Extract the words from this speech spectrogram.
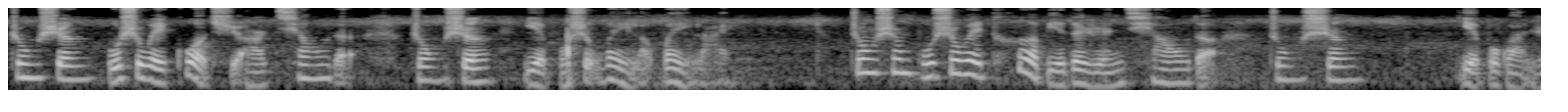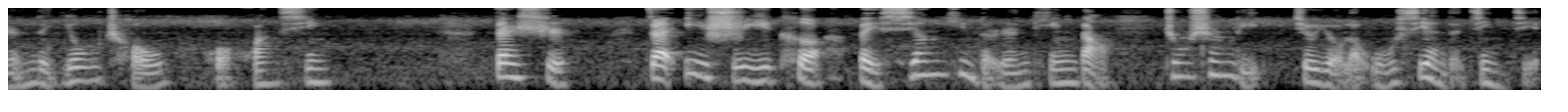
钟声不是为过去而敲的，钟声也不是为了未来，钟声不是为特别的人敲的，钟声也不管人的忧愁或欢心。但是，在一时一刻被相应的人听到，钟声里就有了无限的境界。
